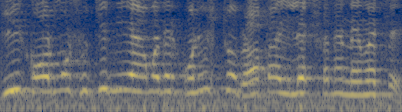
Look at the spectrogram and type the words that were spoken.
কি কর্মসূচি নিয়ে আমাদের কনিষ্ঠ ভ্রাতা ইলেকশনে নেমেছে?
